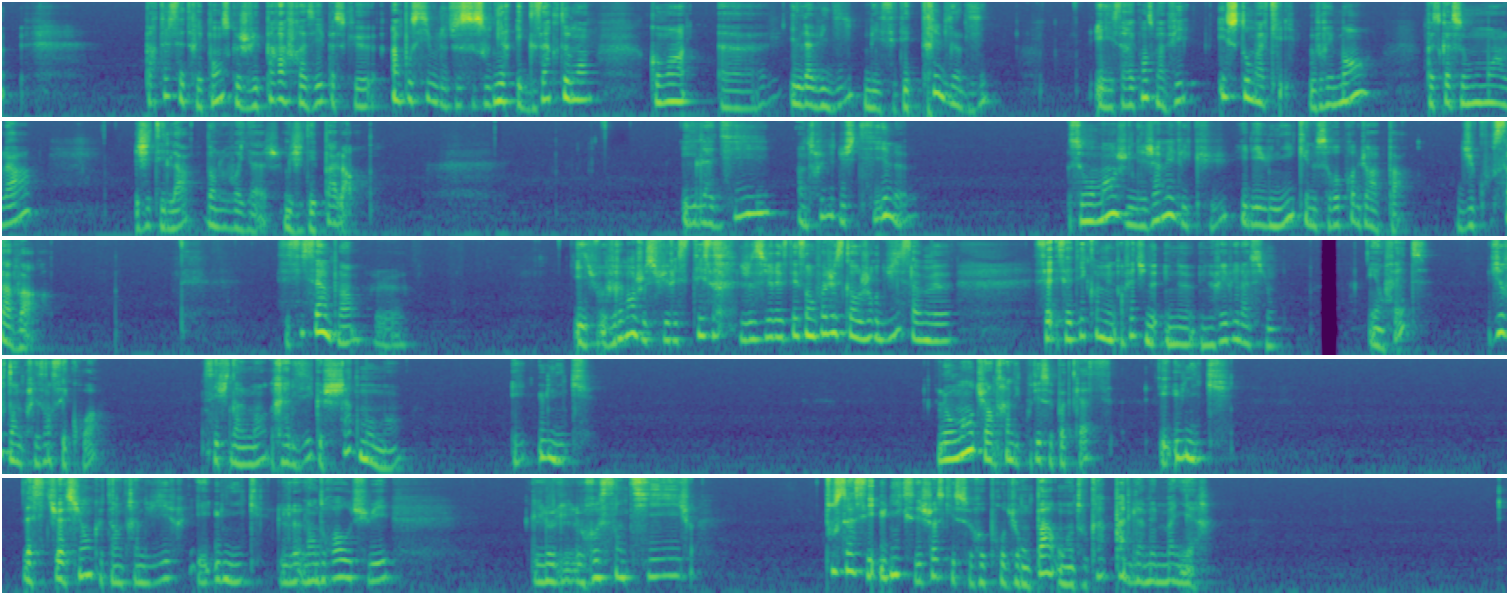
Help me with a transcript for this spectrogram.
partage cette réponse que je vais paraphraser parce que impossible de se souvenir exactement comment euh, il l'avait dit, mais c'était très bien dit. Et sa réponse m'avait estomaqué, vraiment, parce qu'à ce moment-là, j'étais là dans le voyage, mais j'étais pas là. Et il a dit un truc du style ce moment, je ne l'ai jamais vécu, il est unique et ne se reproduira pas. Du coup, ça va. C'est si simple, hein. Et vraiment, je suis restée, je suis restée 100 fois jusqu'à aujourd'hui. Ça me, c'était comme en fait une, une révélation. Et en fait, vivre dans le présent, c'est quoi? C'est finalement réaliser que chaque moment est unique Le moment où tu es en train d'écouter ce podcast est unique. La situation que tu es en train de vivre est unique. L'endroit où tu es, le, ressenti, tout ça c'est unique. C'est des choses qui ne se reproduiront pas, ou en tout cas pas de la même manière.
